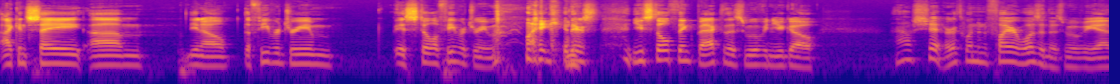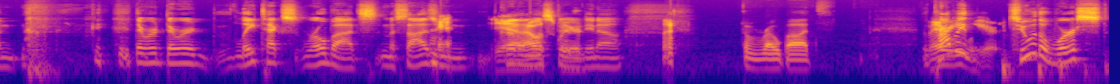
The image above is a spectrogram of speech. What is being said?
I can say, um, you know, the fever dream is still a fever dream. like there's you still think back to this movie and you go, "Oh shit, Earth, Wind, and Fire was in this movie," and. there were there were latex robots massaging Yeah, that was weird. you know. the robots. Very Probably weird. two of the worst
